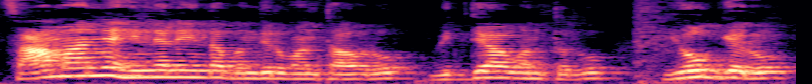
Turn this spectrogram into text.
ಸಾಮಾನ್ಯ ಹಿನ್ನೆಲೆಯಿಂದ ಬಂದಿರುವಂತಹವರು ವಿದ್ಯಾವಂತರು, ಯೋಗ್ಯರು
